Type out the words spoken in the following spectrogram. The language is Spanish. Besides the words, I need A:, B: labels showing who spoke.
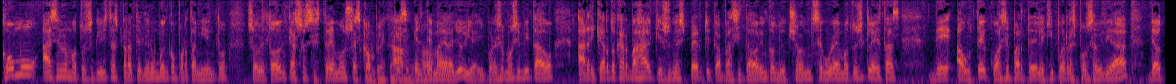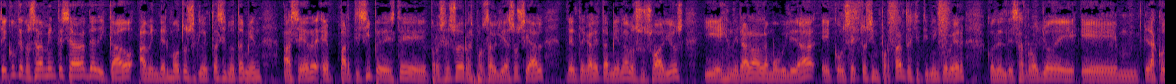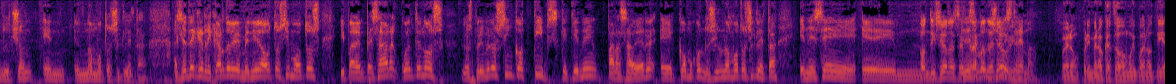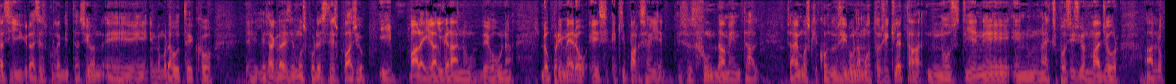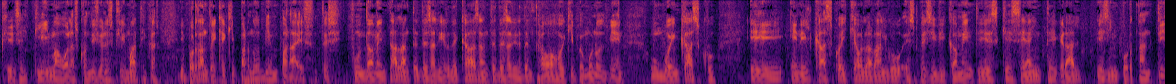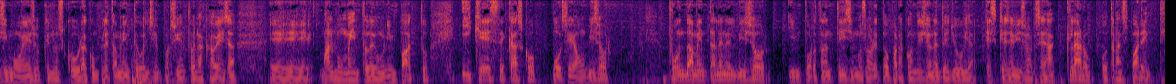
A: ¿Cómo hacen los motociclistas para tener un buen comportamiento, sobre todo en casos extremos?
B: Es complicado,
A: que es el
B: ¿no?
A: tema de la lluvia. Y por eso hemos invitado a Ricardo Carvajal, que es un experto y capacitador en conducción segura de motocicletas de Auteco. Hace parte del equipo de responsabilidad de Auteco, que no solamente se ha dedicado a vender motocicletas, sino también a ser eh, partícipe de este proceso de responsabilidad social, de entregarle también a los usuarios y en general a la movilidad eh, conceptos importantes que tienen que ver con el desarrollo de eh, la conducción en, en una motocicleta. Así es de que Ricardo, bienvenido a Autos y Motos. Y para empezar, cuéntenos los primeros cinco tips que tienen para saber eh, cómo conducir una motocicleta en ese eh,
B: Condiciones
A: en esa
B: de
A: condición
B: lluvia.
A: extrema.
C: Bueno, primero que todo, muy buenos días y gracias por la invitación. Eh, en nombre de Auteco, eh, les agradecemos por este espacio. Y para ir al grano de una, lo primero es equiparse bien. Eso es fundamental. Sabemos que conducir una motocicleta nos tiene en una exposición mayor a lo que es el clima o a las condiciones climáticas y por tanto hay que equiparnos bien para eso. Entonces, fundamental antes de salir de casa, antes de salir del trabajo, equipémonos bien. Un buen casco. Eh, en el casco hay que hablar algo específicamente y es que sea integral, es importantísimo eso, que nos cubra completamente o el 100% de la cabeza eh, al momento de un impacto y que este casco posea un visor. Fundamental en el visor, importantísimo, sobre todo para condiciones de lluvia, es que ese visor sea claro o transparente.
